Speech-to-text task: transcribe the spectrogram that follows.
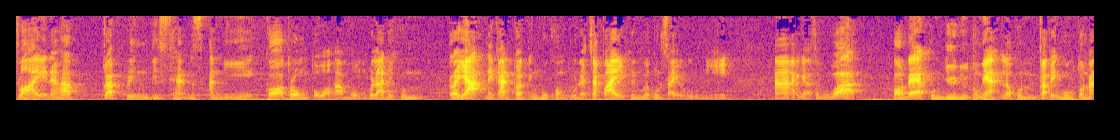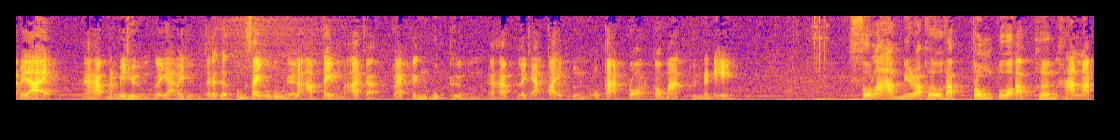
ฟลายนะครับ grappling distance อันนี้ก็ตรงตัวครับผมเวลาที่คุณระยะในการ grappling hook ของคุณจะไกลขึ้นเมื่อคุณใส่รูนนี้อ่าอย่างสมมติว่าตอนแรกคุณยืนอยู่ตรงเนี้ยแล้วคุณ grappling hook ตรงนั้นไม่ได้ นะครับมันไม่ถึงระยะไม่ถึง แต่ถ้าเกิดคุณใส่รูนเนี่ยแล้วอัพเต็ม อาจจะ grappling hook ถึงนะครับระยะไกลขึ้นโอกาสรอดก็มากขึ้นนั่นเองโซล่ามิราเคิลครับ ตรงตัวครับ เพิ่มค่าลัก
